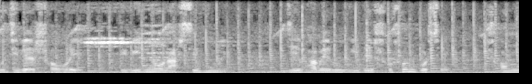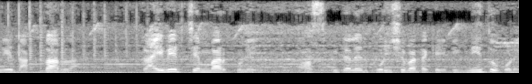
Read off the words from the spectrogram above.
কুচবিহার শহরে বিভিন্ন নার্সিংহোমে যেভাবে রোগীদের শোষণ করছে, সঙ্গে ডাক্তাররা প্রাইভেট চেম্বার খুলে হসপিটালের পরিষেবাটাকে বিঘ্নিত করে।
